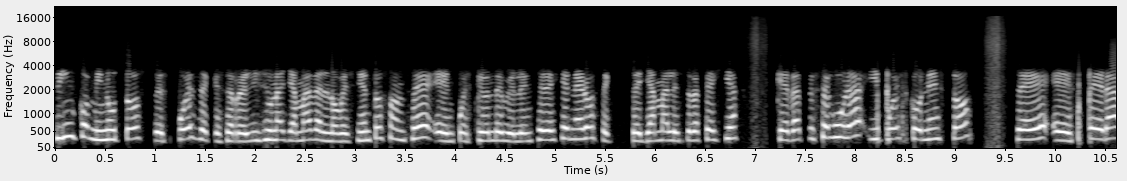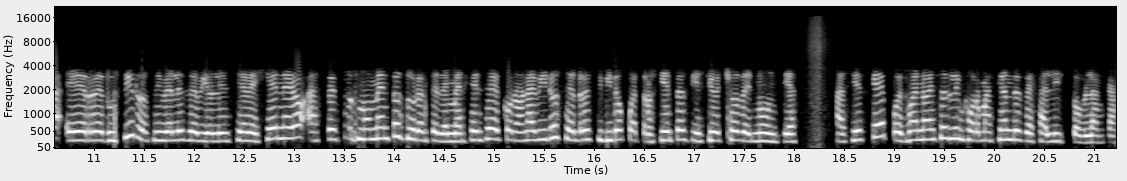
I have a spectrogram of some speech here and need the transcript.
cinco minutos después de que se realice una llamada al 911 en cuestión de violencia de género, se, llama la estrategia Quédate segura y pues con esto se espera eh, reducir los niveles de violencia de género. Hasta estos momentos, durante la emergencia de coronavirus, se han recibido 418 denuncias. Así es que, pues bueno, esa es la información desde Jalisco, Blanca.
